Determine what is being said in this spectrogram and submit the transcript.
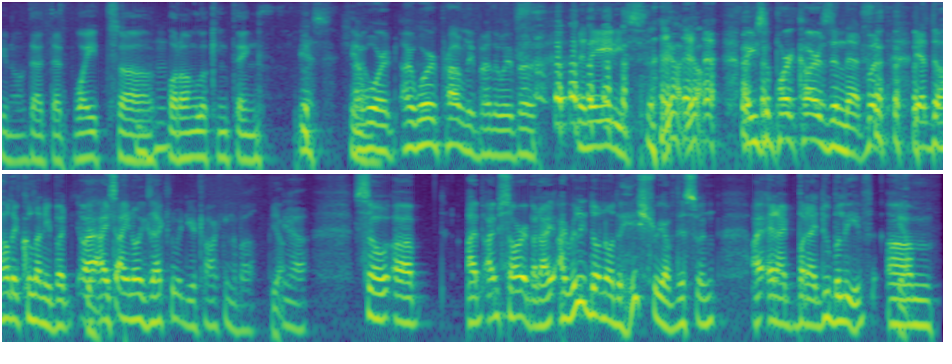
You know, that, that white uh, barong-looking thing. Yes, You I wore it. I wore it proudly, by the way, brother, in the '80s. yeah, yeah. I used to park cars in that, but at the Halekulani. But I, I know exactly what you're talking about. Yeah. Yeah. So uh, I, I'm sorry, but I, I really don't know the history of this one. I, and I, but I do believe um,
